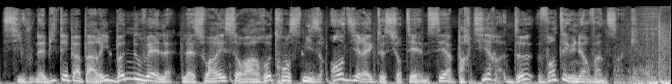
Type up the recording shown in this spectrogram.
Si vous n'habitez pas Paris, bonne nouvelle. La soirée sera retransmise en direct sur TMC à partir de 21h25.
